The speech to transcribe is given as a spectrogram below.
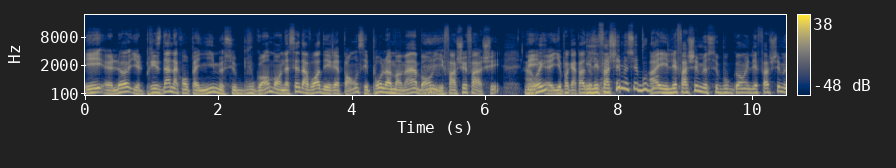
Et euh, là, il y a le président de la compagnie, M. Bougon. Bon, on essaie d'avoir des réponses. Et pour le moment, bon, il est fâché, fâché. Ah Mais oui? euh, il n'est pas capable de... Il est fâché, M. Bougon? Ah, il est fâché, M. Bougon. Il est fâché, M.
